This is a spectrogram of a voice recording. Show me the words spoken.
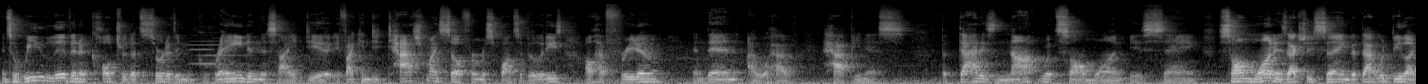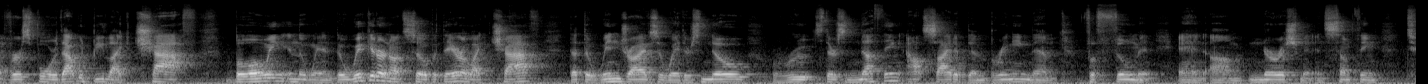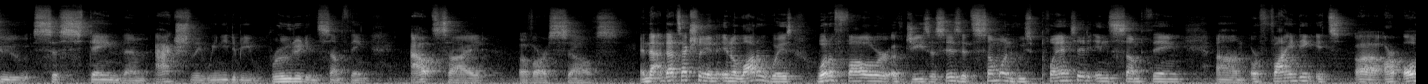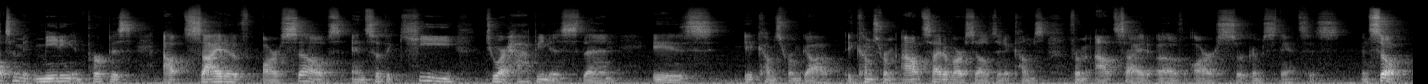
And so we live in a culture that's sort of ingrained in this idea if I can detach myself from responsibilities, I'll have freedom and then I will have happiness. But that is not what Psalm 1 is saying. Psalm 1 is actually saying that that would be like verse 4, that would be like chaff blowing in the wind. The wicked are not so, but they are like chaff that the wind drives away. There's no roots. There's nothing outside of them bringing them fulfillment and um, nourishment and something to sustain them. Actually, we need to be rooted in something outside of ourselves. And that, that's actually, in, in a lot of ways, what a follower of Jesus is. It's someone who's planted in something um, or finding its, uh, our ultimate meaning and purpose outside of ourselves. And so the key to our happiness then is it comes from God. It comes from outside of ourselves and it comes from outside of our circumstances. And so,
